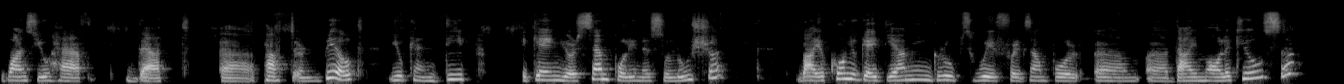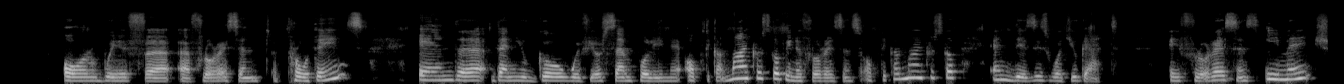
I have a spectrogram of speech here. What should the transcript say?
once you have that uh, pattern built, you can dip again your sample in a solution, bioconjugate the amine groups with, for example, um, uh, dye molecules or with uh, uh fluorescent proteins, and uh, then you go with your sample in an optical microscope, in a fluorescence optical microscope, and this is what you get. A fluorescence image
